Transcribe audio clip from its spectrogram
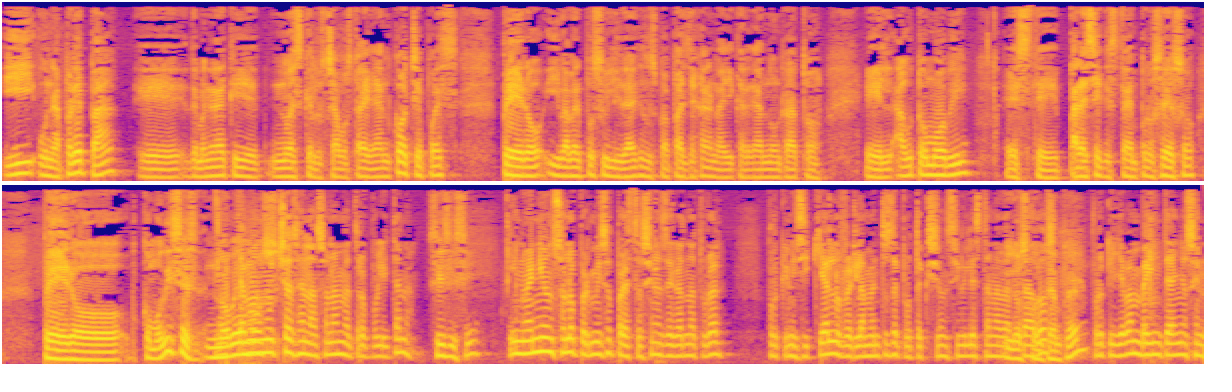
y una prepa, eh, de manera que no es que los chavos traigan coche, pues, pero iba a haber posibilidad de que sus papás dejaran ahí cargando un rato el automóvil. Este, parece que está en proceso, pero como dices, no Tenemos vemos. muchas en la zona metropolitana. Sí, sí, sí. Y no hay ni un solo permiso para estaciones de gas natural, porque ni siquiera los reglamentos de protección civil están ¿Los adaptados, contemplan? porque llevan 20 años sin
